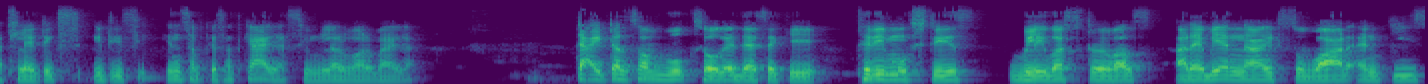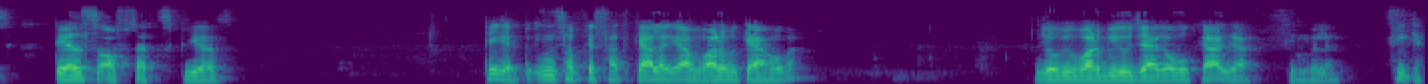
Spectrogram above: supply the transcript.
एथलेटिक्स ईटीसी इन सब के साथ क्या आएगा? सिमिलर वर्ब आएगा. टाइटल्स ऑफ़ बुक्स हो गए, जैसे कि three Musketeers Gulliver's Travels Arabian Nights War and Peace Tales of Shakespeare ठीक है तो इन सब के साथ क्या लगेगा? वर्ब क्या होगा? जो भी वर्ब यूज़ आएगा वो क्या आएगा सिंगुलर ठीक है।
